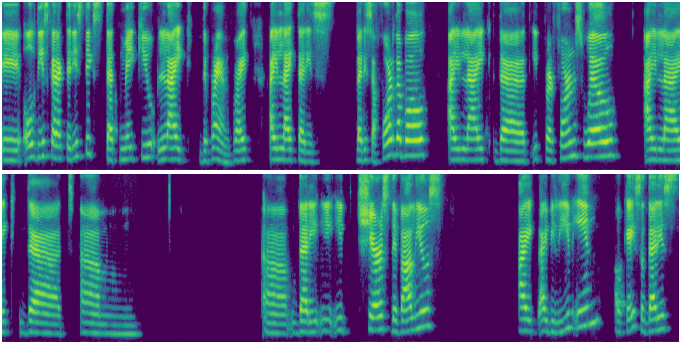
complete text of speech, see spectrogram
uh, all these characteristics that make you like the brand, right? I like that it's that is affordable. I like that it performs well. I like that um, uh, that it, it shares the values. I, I believe in, okay? So that is,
